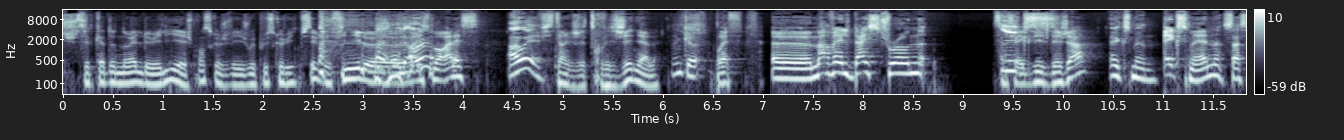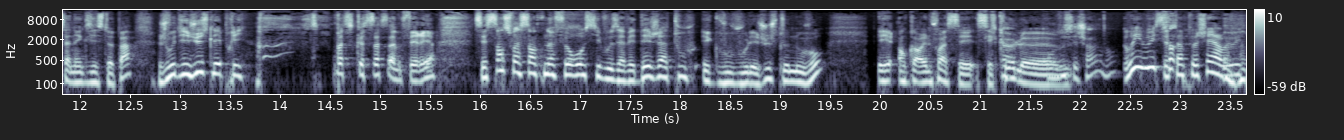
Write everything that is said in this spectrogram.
Chut, C'est le cadeau de Noël de Ellie et je pense que je vais y jouer plus que lui. Tu sais que j'ai fini le Ah Miles ouais Morales. Ah ouais. Putain, que j'ai trouvé génial. Ok. Bref. Euh, Marvel Dice Throne, ça, existe déjà. X-Men. X-Men, ça, ça n'existe pas. Je vous dis juste les prix. Parce que ça, ça me fait rire. C'est 169 euros si vous avez déjà tout et que vous voulez juste le nouveau. Et encore une fois, c'est, c'est que le... C'est cher, non? Oui, oui, c'est un peu cher, oui, oui.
